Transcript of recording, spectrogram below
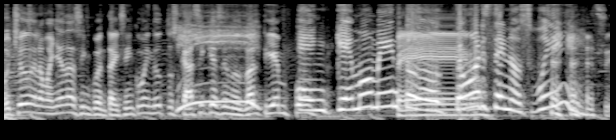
8 de la mañana, 55 minutos, casi que se nos va el tiempo. ¿En qué momento, doctor, se nos fue? sí.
